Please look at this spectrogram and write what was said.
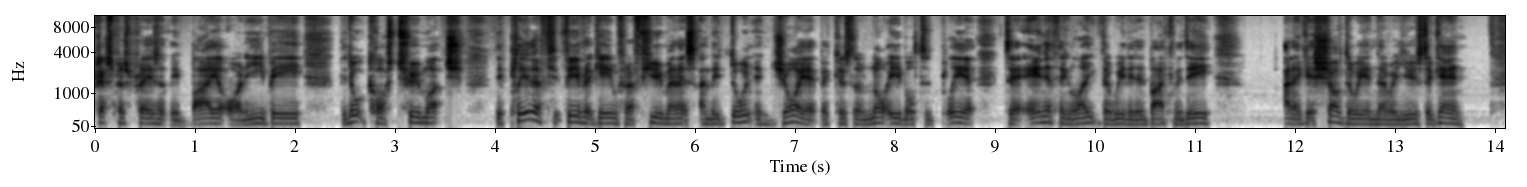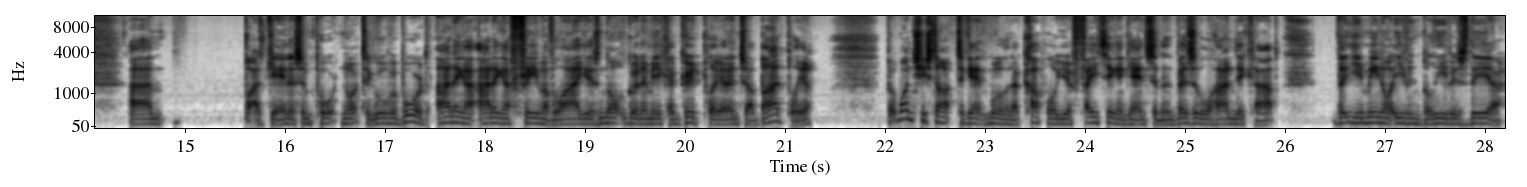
Christmas present. They buy it on eBay. They don't cost too much. They play their f- favorite game for a few minutes and they don't enjoy it because they're not able to play it to anything like the way they did back in the day, and it gets shoved away and never used again. Um, but again, it's important not to go overboard. Adding a, adding a frame of lag is not going to make a good player into a bad player. But once you start to get more than a couple, you're fighting against an invisible handicap that you may not even believe is there.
